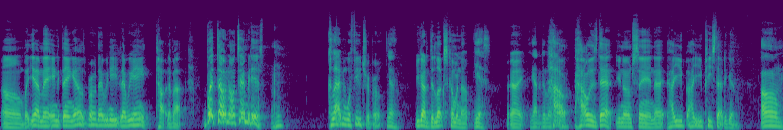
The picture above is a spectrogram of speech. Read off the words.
Um, but yeah, man, anything else, bro, that we need, that we ain't talked about. But though, no, tell me this. Mm-hmm. Collabing with Future, bro. Yeah. You got a deluxe coming up. Yes. Right. You got a deluxe. How, how is that? You know what I'm saying? That, how you, how you piece that together? Um,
